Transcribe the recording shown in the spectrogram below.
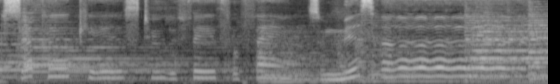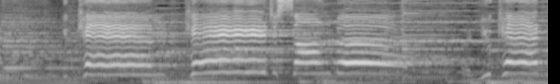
A circle kiss to the faithful fans who miss her. You can cage a songbird, but you can't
